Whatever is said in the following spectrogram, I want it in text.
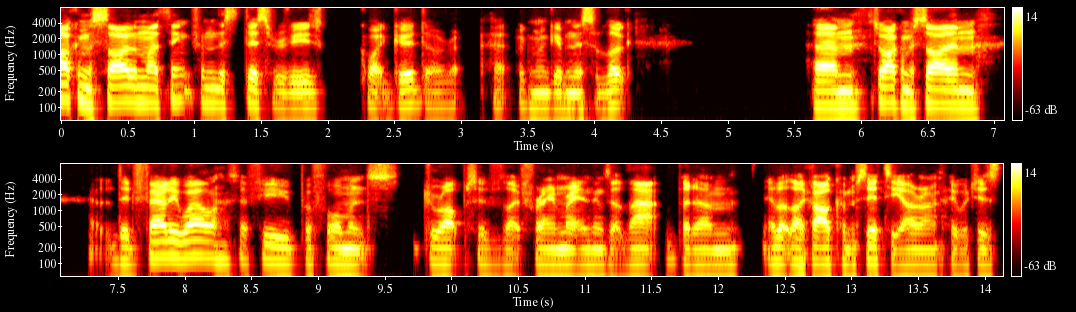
Arkham Asylum, I think, from this this review is quite good. I recommend giving this a look. Um, so Arkham Asylum did fairly well. There's a few performance drops of like frame rate and things like that, but um, it looked like Arkham City, ironically, which is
